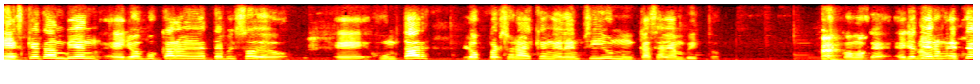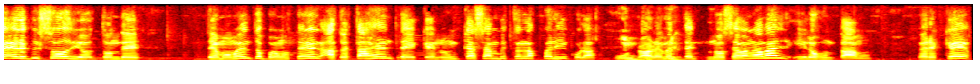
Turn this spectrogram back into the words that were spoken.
Es que también ellos buscaron en este episodio eh, juntar los personajes que en el MCU nunca se habían visto. Como que ellos No. dieron, este es el episodio donde de momento podemos tener a toda esta gente que nunca se han visto en las películas, Punto. probablemente no se van a ver y los juntamos. Pero es que,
